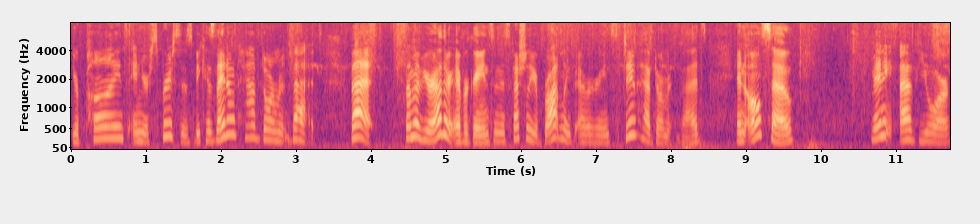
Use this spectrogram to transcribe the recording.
your pines and your spruces because they don't have dormant buds. But some of your other evergreens, and especially your broadleaf evergreens, do have dormant buds. And also, many of your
